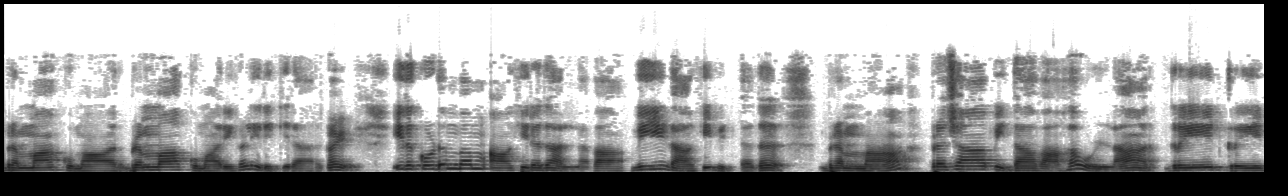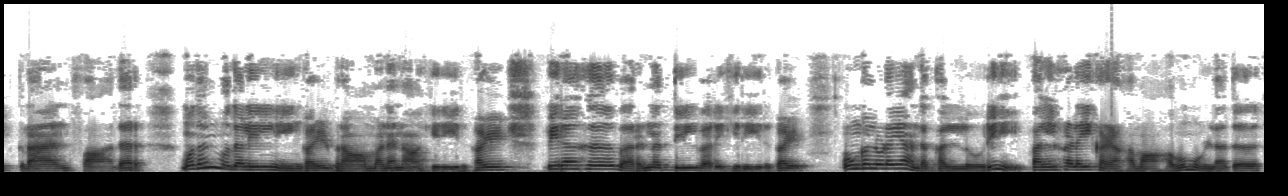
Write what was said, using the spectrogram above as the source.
பிரம்மா குமார் பிரம்மா குமாரிகள் இருக்கிறார்கள்? இது குடும்பம் ஆகிறது அல்லவா? வீடாகி விட்டது. பிரம்மா பிரஜாபிதாவாக உள்ளார். கிரேட் கிரேட் கிராண்ட் ஃபாதர் முதன் முதலில் நீங்கள் பிராமணன் ஆகிறீர்கள் பிறகு வர்ணத்தில் வருகிறீர்கள். உங்களுடைய அந்த கல்லூரி பல்கலைக்கழகமாகவும் உள்ளது.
